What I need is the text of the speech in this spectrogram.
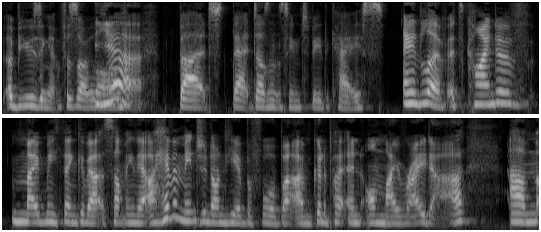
abusing it for so long. Yeah. But that doesn't seem to be the case. And Liv, it's kind of made me think about something that I haven't mentioned on here before, but I'm going to put in on my radar. Um,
